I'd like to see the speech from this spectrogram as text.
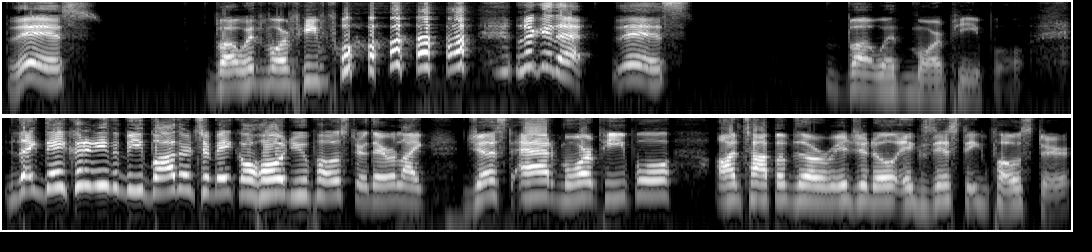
this, but with more people. Look at that. This, but with more people. Like they couldn't even be bothered to make a whole new poster. They were like, just add more people on top of the original existing poster.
